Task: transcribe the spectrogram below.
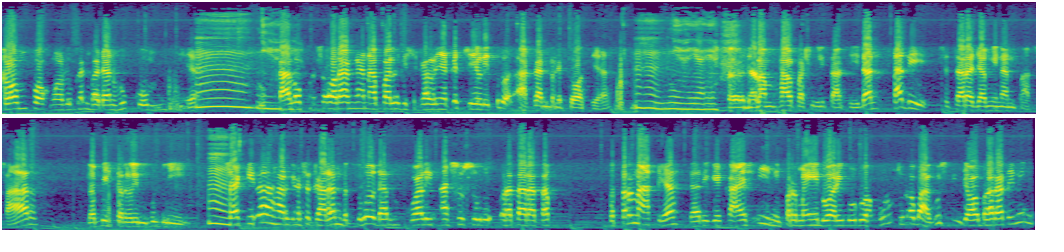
kelompok, memerlukan badan hukum ya. Hmm, iya. Kalau perseorangan apalagi skalanya kecil itu akan repot ya Mhm, Iya, iya, iya. eh, dalam hal fasilitasi dan tadi secara jaminan pasar lebih terlindungi. Hmm. Saya kira harga sekarang betul dan kualitas susu rata-rata peternak ya dari GKSI ini per Mei 2020 sudah bagus di Jawa Barat ini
